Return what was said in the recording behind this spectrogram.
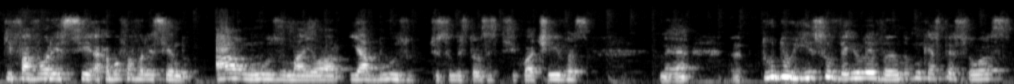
que favorece, acabou favorecendo a um uso maior e abuso de substâncias psicoativas, né? Tudo isso veio levando com que as pessoas,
